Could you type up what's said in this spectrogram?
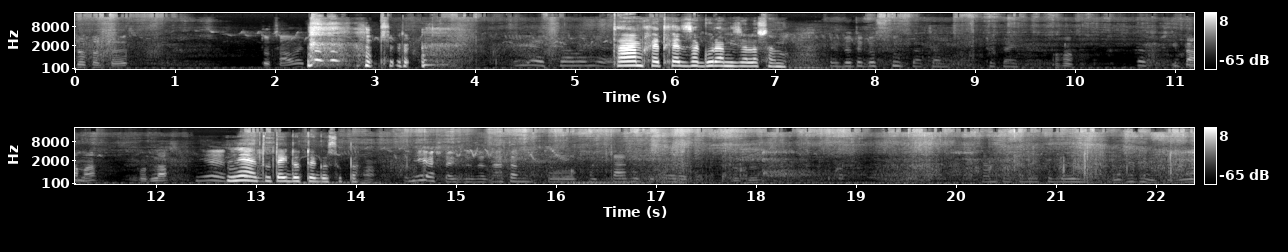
To jest? To całe? Tam, het, het, za górami, za lasami. Do tego supa tam. Czekaj. I tam masz? Pod las? Nie, Nie, tutaj do tego supa. nie aż tak dużo, a tam po hektarze to sporo. Tam to tam jakiego Nie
